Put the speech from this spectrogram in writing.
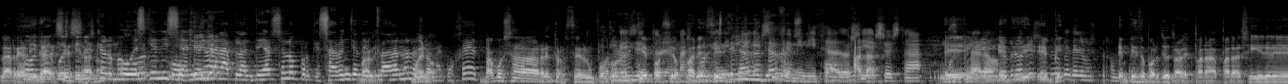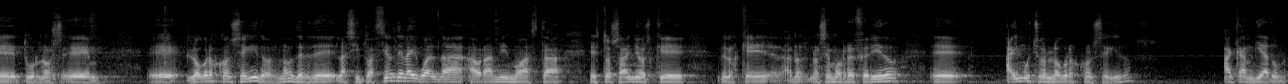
La realidad es esa, ¿no? O es que ni se animan a planteárselo porque saben que de entrada no las van a coger. Vamos a retroceder un poco en el tiempo, si os parece. y feminizados, y eso está muy eh, claro. Yo creo que eso es lo que tenemos que Empiezo por ti otra vez, para, para seguir eh, turnos. Eh, logros conseguidos, ¿no? Desde la situación de la igualdad ahora mismo hasta estos años que, de los que nos hemos referido, ¿Hay muchos logros conseguidos? ¿Ha cambiado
